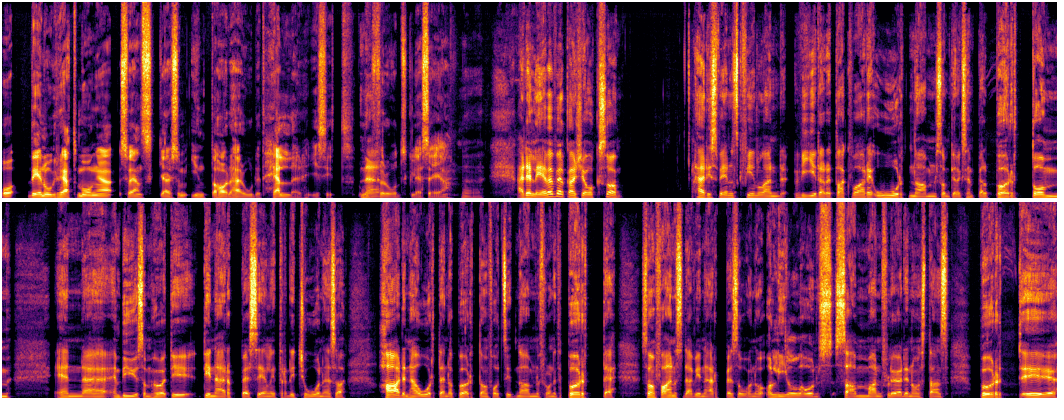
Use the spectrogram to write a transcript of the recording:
Och det är nog rätt många svenskar som inte har det här ordet heller i sitt ordförråd skulle jag säga. Nej. Det lever väl kanske också här i svensk Finland vidare tack vare ortnamn som till exempel Pörtom en, eh, en by som hör till, till Närpes enligt traditionen så har den här orten då Pörtom fått sitt namn från ett pörte som fanns där vid Närpesån och, och Lillåns sammanflöde någonstans. Pörtö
